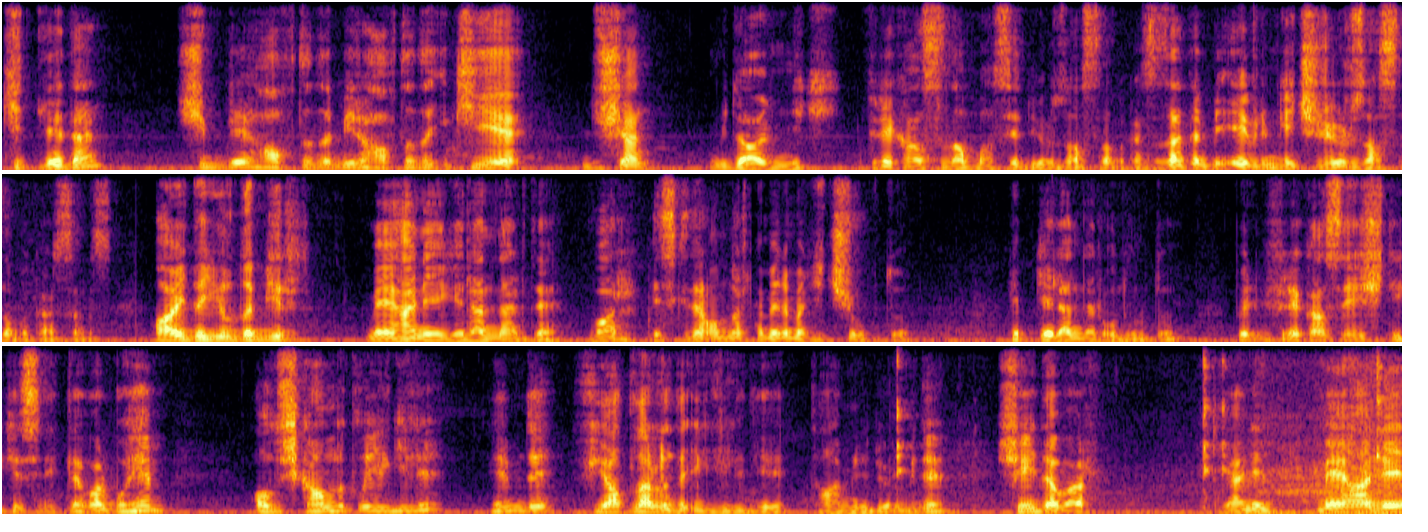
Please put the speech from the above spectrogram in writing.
kitleden şimdi haftada bir, haftada ikiye düşen müdavimlik frekansından bahsediyoruz aslına bakarsanız. Zaten bir evrim geçiriyoruz aslına bakarsanız. Ayda yılda bir meyhaneye gelenler de var. Eskiden onlar hemen hemen hiç yoktu. Hep gelenler olurdu. Böyle bir frekans değişikliği kesinlikle var. Bu hem alışkanlıkla ilgili hem de fiyatlarla da ilgili diye tahmin ediyorum. Bir de şey de var. Yani meyhane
